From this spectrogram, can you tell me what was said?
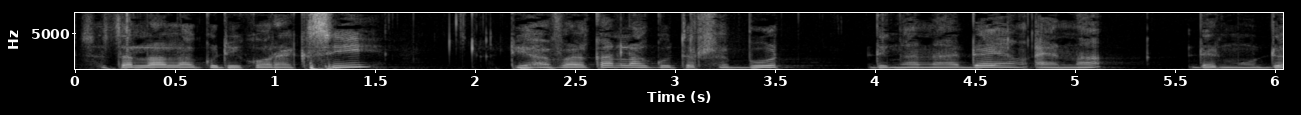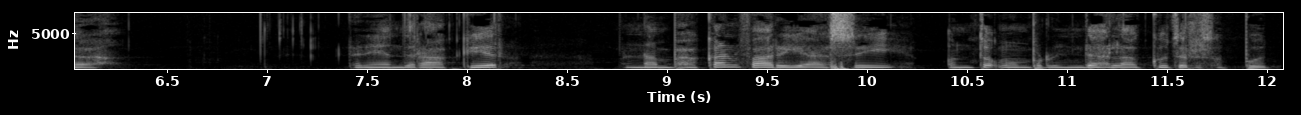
setelah lagu dikoreksi, dihafalkan lagu tersebut dengan nada yang enak dan mudah. Dan yang terakhir, menambahkan variasi untuk memperindah lagu tersebut.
